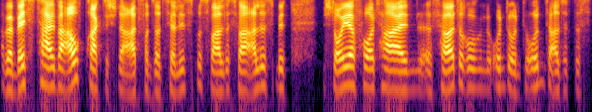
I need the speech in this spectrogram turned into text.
aber Westteil war auch praktisch eine Art von Sozialismus, weil das war alles mit Steuervorteilen, äh, Förderungen und, und, und. Also das,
